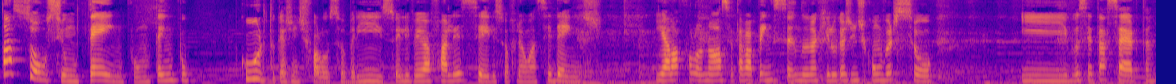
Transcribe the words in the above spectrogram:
Passou-se um tempo, um tempo curto que a gente falou sobre isso, ele veio a falecer, ele sofreu um acidente. E ela falou: Nossa, eu tava pensando naquilo que a gente conversou. E você tá certa.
